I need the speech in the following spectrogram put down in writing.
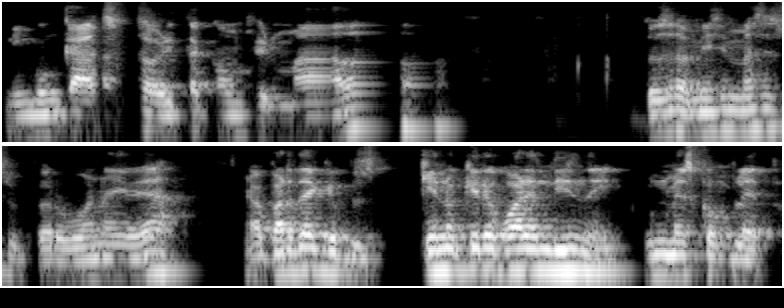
ningún caso ahorita confirmado. Entonces a mí se me hace súper buena idea. Aparte de que, pues, ¿quién no quiere jugar en Disney un mes completo?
